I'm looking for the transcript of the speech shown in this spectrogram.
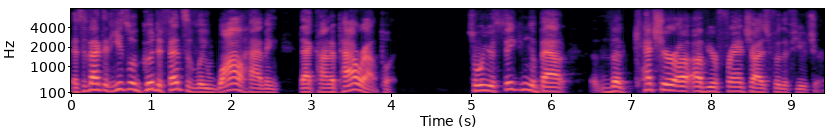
It's the fact that he's looked good defensively while having that kind of power output. So when you're thinking about the catcher of your franchise for the future,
